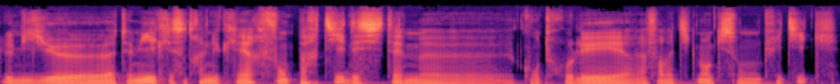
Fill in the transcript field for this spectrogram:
le milieu atomique, les centrales nucléaires font partie des systèmes euh, contrôlés informatiquement qui sont critiques.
